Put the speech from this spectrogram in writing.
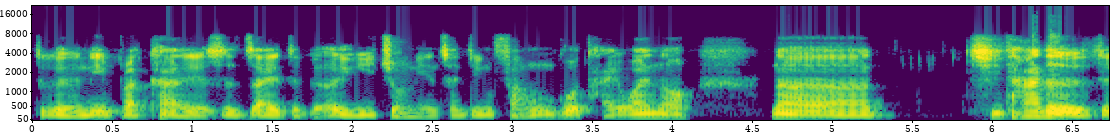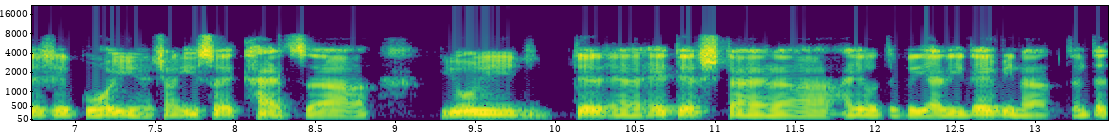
这个 n i b r a k a 也是在这个二零一九年曾经访问过台湾哦。那其他的这些国会议员，像 Israel Katz 啊、Yuri 呃 Edelstein 啊，还有这个 Yali Levin 啊等等，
